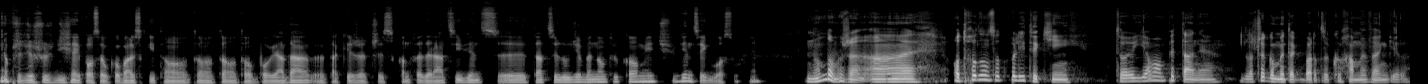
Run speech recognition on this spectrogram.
No przecież już dzisiaj poseł Kowalski to, to, to, to opowiada takie rzeczy z Konfederacji, więc y, tacy ludzie będą tylko mieć więcej głosów, nie? No dobrze, a odchodząc od polityki, to ja mam pytanie. Dlaczego my tak bardzo kochamy węgiel?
